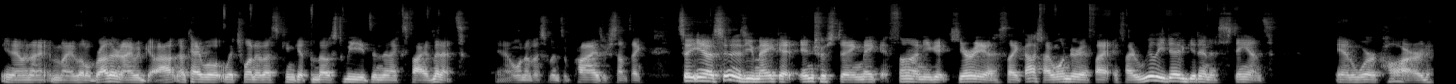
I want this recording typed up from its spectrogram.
You know, and, I, my little brother and I would go out and okay, well, which one of us can get the most weeds in the next five minutes? You know, one of us wins a prize or something. So you know, as soon as you make it interesting, make it fun, you get curious. Like, gosh, I wonder if I if I really did get in a stance and work hard,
